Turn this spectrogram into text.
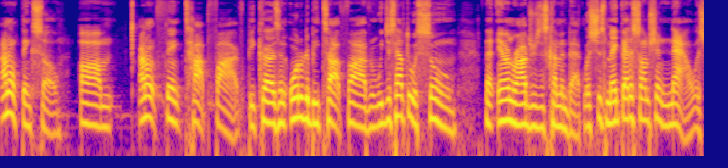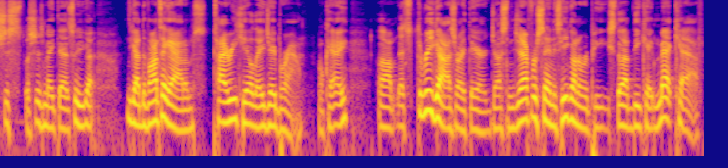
I don't think so. Um, I don't think top five because in order to be top five, and we just have to assume that Aaron Rodgers is coming back. Let's just make that assumption now. Let's just let's just make that. So you got you got Davante Adams, Tyreek Hill, AJ Brown. Okay. Um, that's three guys right there. Justin Jefferson, is he going to repeat? You still have DK Metcalf,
